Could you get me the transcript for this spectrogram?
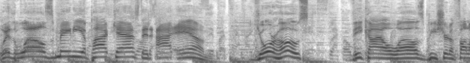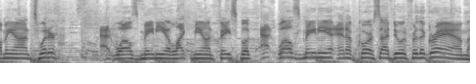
with Wells Mania Podcast, and I am your host, the Kyle Wells. Be sure to follow me on Twitter at Wells Mania, like me on Facebook at Wells Mania, and of course, I do it for the gram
